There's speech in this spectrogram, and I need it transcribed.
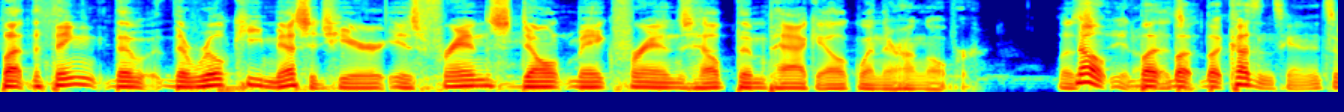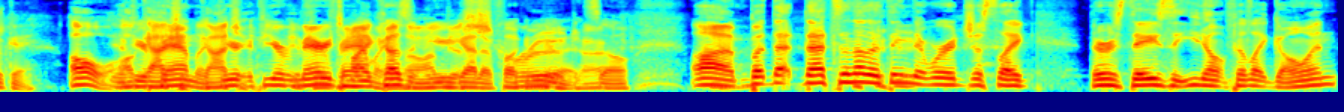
But the thing, the the real key message here is friends don't make friends help them pack elk when they're hungover. Let's, no, you know, but but but cousins can. It's okay. oh, if oh, you're gotcha, family, gotcha. If, you're, if you're If married to my cousin, though, you gotta fucking do it. huh? So, uh, but that that's another thing that we're just like. There's days that you don't feel like going,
